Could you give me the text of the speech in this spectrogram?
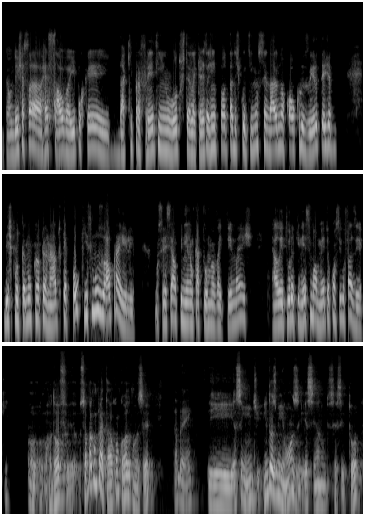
Então deixa essa ressalva aí, porque daqui para frente, em outros telecasts, a gente pode estar tá discutindo um cenário no qual o Cruzeiro esteja disputando um campeonato que é pouquíssimo usual para ele. Não sei se é a opinião que a turma vai ter, mas é a leitura que nesse momento eu consigo fazer aqui. Ô, Rodolfo, só para completar, eu concordo com você. Também. E é o seguinte, em 2011, esse ano que você citou,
